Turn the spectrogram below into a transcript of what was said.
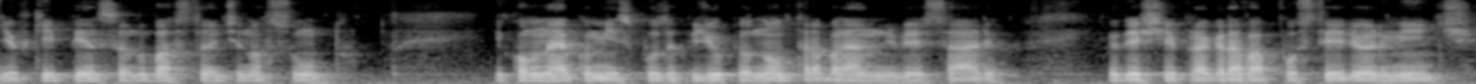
E eu fiquei pensando bastante no assunto. E como na época minha esposa pediu para eu não trabalhar no aniversário, eu deixei para gravar posteriormente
